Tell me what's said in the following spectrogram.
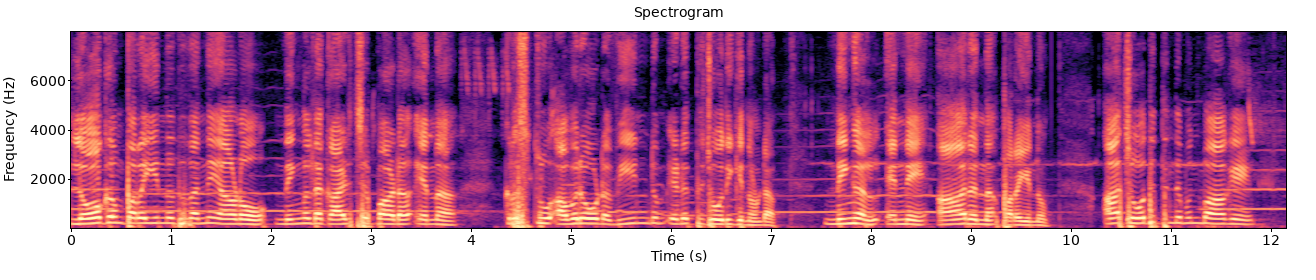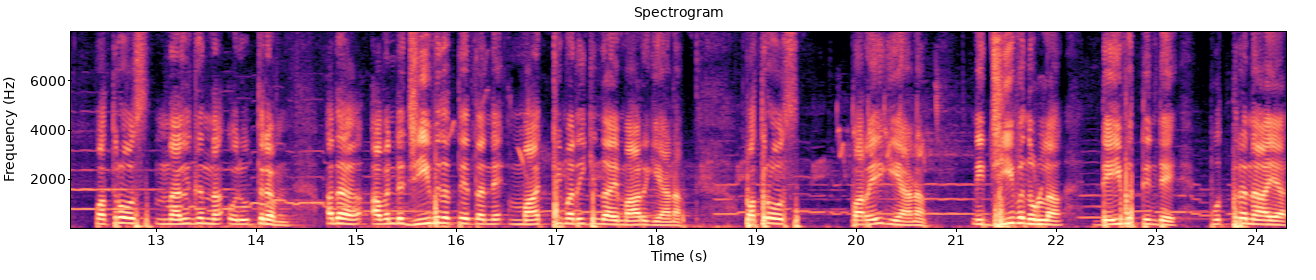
ലോകം പറയുന്നത് തന്നെയാണോ നിങ്ങളുടെ കാഴ്ചപ്പാട് എന്ന് ക്രിസ്തു അവരോട് വീണ്ടും എടുത്തു ചോദിക്കുന്നുണ്ട്. നിങ്ങൾ എന്നെ ആരെന്ന് പറയുന്നു. ആ ചോദ്യത്തിന്റെ മുൻപാകെ പത്രോസ് നൽകുന്ന ഒരു ഉത്തരം അത് അവന്റെ ജീവിതത്തെ തന്നെ മാറ്റിമറിക്കുന്നതായി മാറുകയാണ്. പത്രോസ് പറയുകയാണ് നീ ജീവനുള്ള ദൈവത്തിന്റെ പുത്രനായ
